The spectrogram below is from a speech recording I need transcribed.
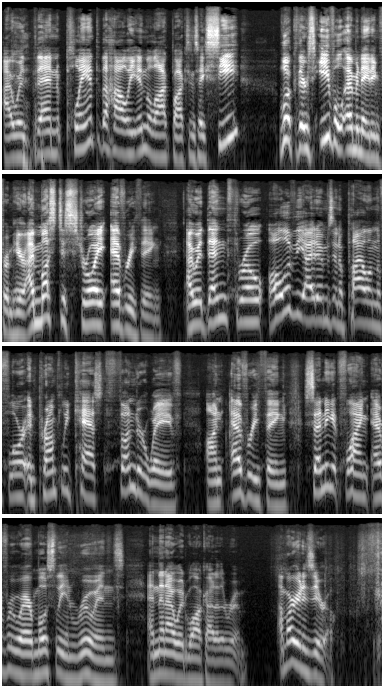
I would then plant the holly in the lockbox and say, See? Look, there's evil emanating from here. I must destroy everything. I would then throw all of the items in a pile on the floor and promptly cast Thunderwave on everything, sending it flying everywhere, mostly in ruins, and then I would walk out of the room. I'm arguing a zero.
